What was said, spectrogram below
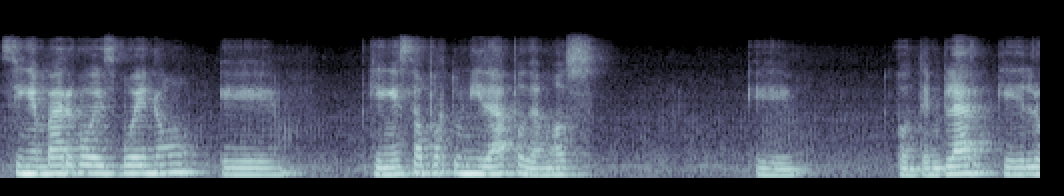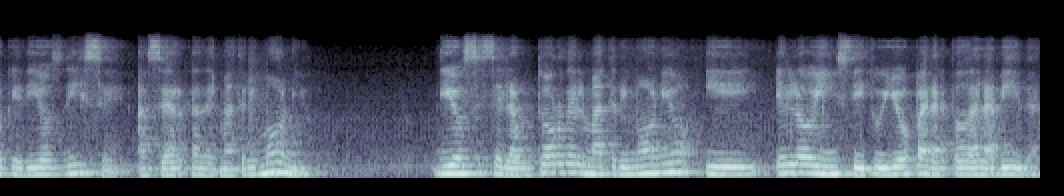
Sin embargo, es bueno eh, que en esta oportunidad podamos eh, contemplar qué es lo que Dios dice acerca del matrimonio. Dios es el autor del matrimonio y Él lo instituyó para toda la vida.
